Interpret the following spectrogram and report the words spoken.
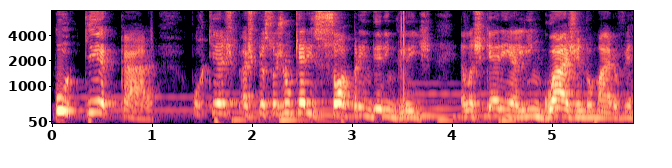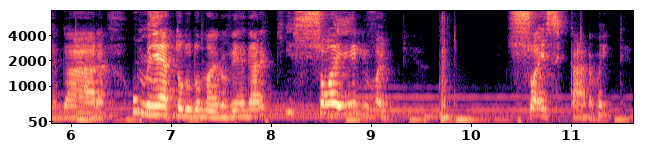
Por quê, cara? Porque as, as, pessoas não querem só aprender inglês, elas querem a linguagem do Mário Vergara, o método do Mário Vergara, que só ele vai ter. Só esse cara vai ter.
